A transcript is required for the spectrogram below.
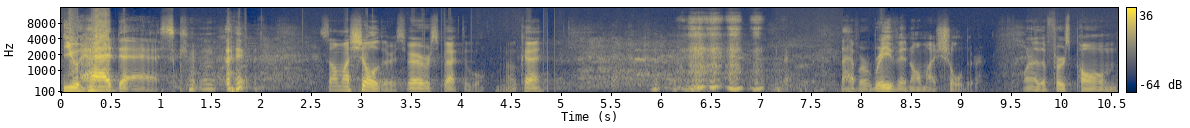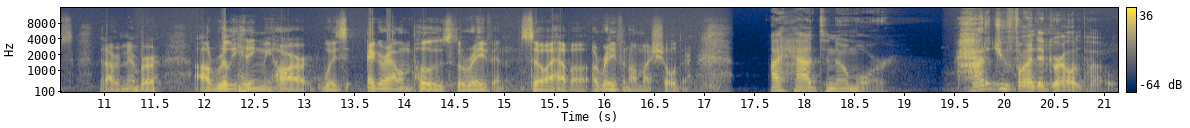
You had to ask. It's on my shoulder. It's very respectable, okay? I have a raven on my shoulder. One of the first poems that I remember uh, really hitting me hard was Edgar Allan Poe's The Raven. So I have a, a raven on my shoulder. I had to know more. How did you find Edgar Allan Poe?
